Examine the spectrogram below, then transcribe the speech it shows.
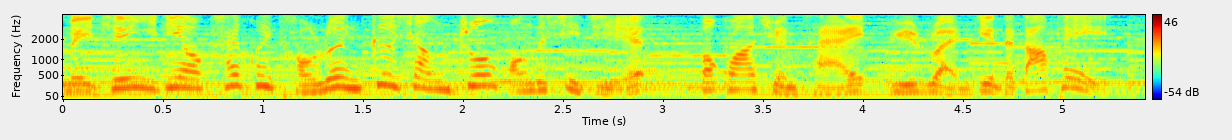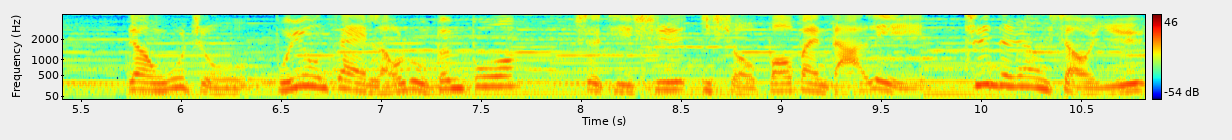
每天一定要开会讨论各项装潢的细节，包括选材与软件的搭配，让屋主不用再劳碌奔波，设计师一手包办打理，真的让小鱼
